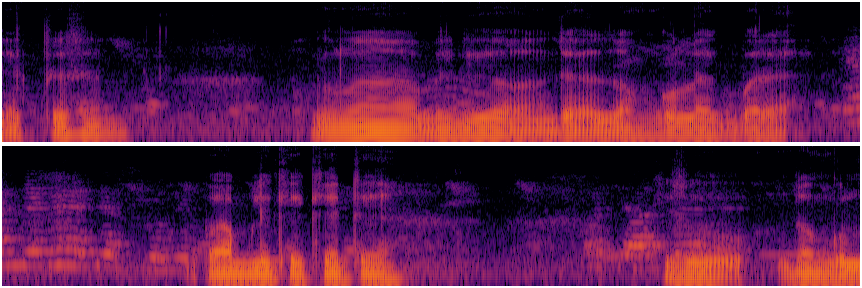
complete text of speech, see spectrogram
দেখতেছেন এগুলা ভিডিও জঙ্গল একবারে পাবলিকে কেটে কিছু জঙ্গল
